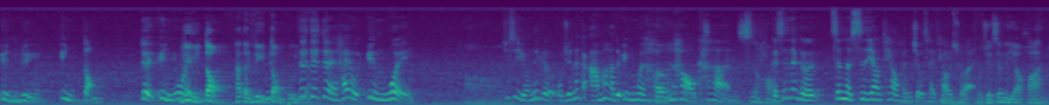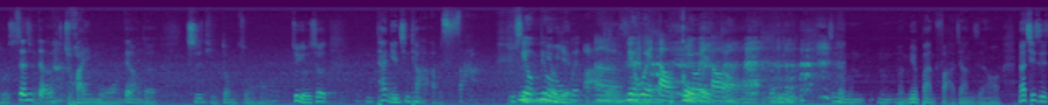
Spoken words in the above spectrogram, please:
韵律、运动，对韵味。律动，它的律动不一样。对对对，还有韵味。哦。就是有那个，我觉得那个阿妈的韵味很好看。是哈。可是那个真的是要跳很久才跳出来。我觉得真的要花很多时间。真的。揣摩那样的肢体动作哦，就有的时候太年轻跳还不飒。没有没有味，呃，没有味道，没有味道哦，真的，我们我们没有办法这样子哦。那其实，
